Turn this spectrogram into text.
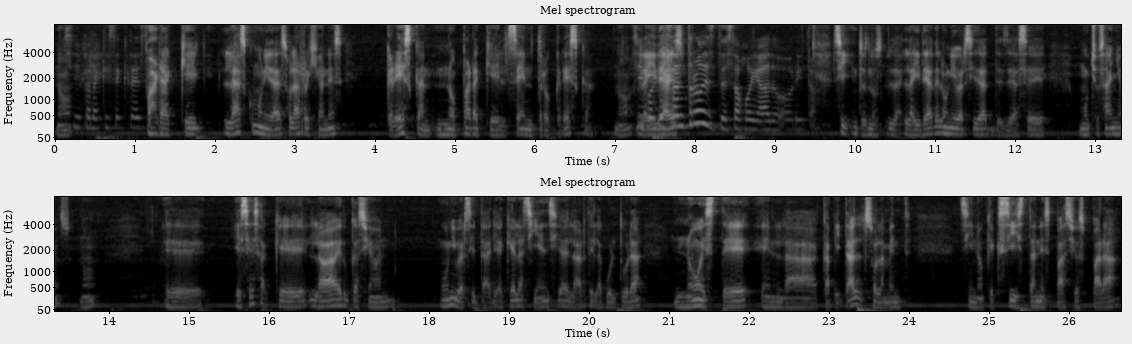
¿No? Sí, para que se crezca. Para que las comunidades o las regiones crezcan, no para que el centro crezca. ¿no? Sí, la porque idea el centro es, desarrollado ahorita. Sí, entonces la, idea de la universidad desde hace muchos años ¿no? Eh, es esa, que la educación universitaria, que la ciencia, el arte y la cultura no esté en la capital solamente, sino que existan espacios para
